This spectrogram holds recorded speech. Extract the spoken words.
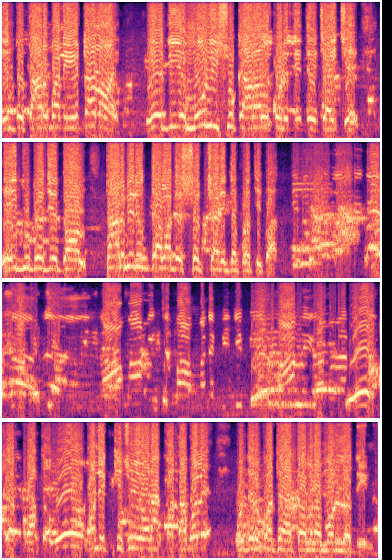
কিন্তু তার মানে এটা নয়, এ দিয়ে মূল ইস্যুকে আড়াল করে দিতে চাইছে এই দুটো যে দল, তার বিরুদ্ধে আমাদের সোচ্চারিত প্রতিবাদ। অনেক কিছুই ওরা কথা বলে, ওদের কথা এত আমরা মূল্য দিই না।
